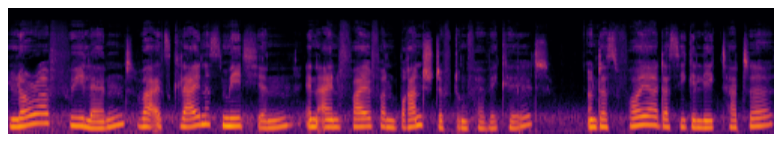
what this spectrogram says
Laura Freeland war als kleines Mädchen in einen Fall von Brandstiftung verwickelt und das Feuer, das sie gelegt hatte,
